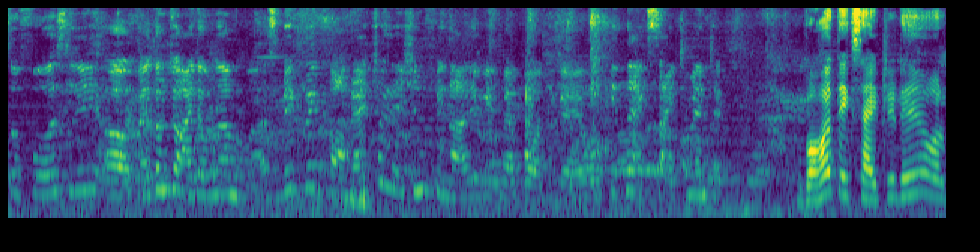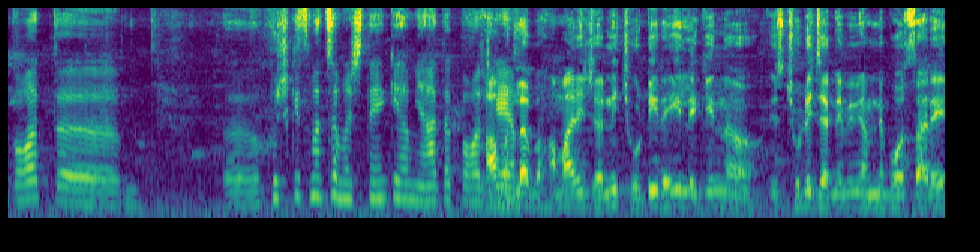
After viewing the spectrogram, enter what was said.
So firstly, uh, welcome to IWM Bus. Big big congratulations finale week में पहुँच गए हो। कितना एक्साइटमेंट है? बहुत एक्साइटेड है और बहुत अ, खुशकिस्मत समझते हैं कि हम यहाँ तक पहुँच हाँ गए मतलब हमारी जर्नी छोटी रही लेकिन इस छोटी जर्नी में भी हमने बहुत सारे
